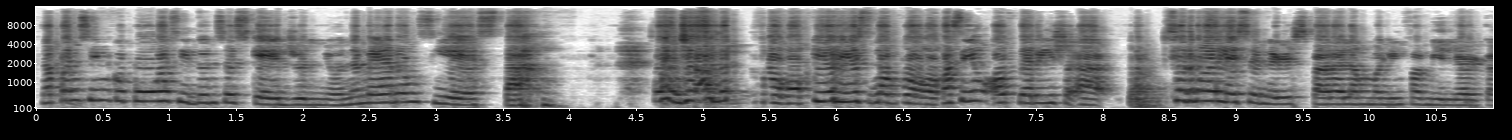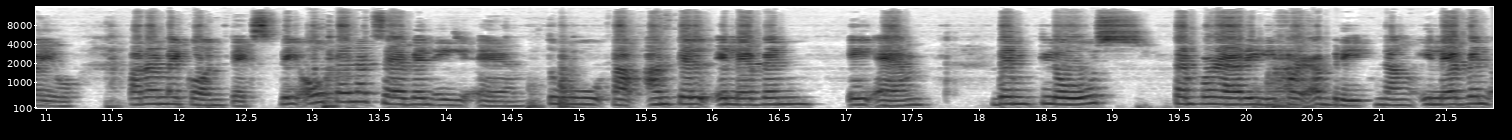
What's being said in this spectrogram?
Napansin ko po kasi dun sa schedule nyo na merong siesta. Medyo ano po ako, curious lang po ako. Kasi yung operation, ah, sa mga listeners, para lang maging familiar kayo, para may context, they open at 7 a.m. to ta- until 11 a.m. Then close temporarily for a break ng 11.01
